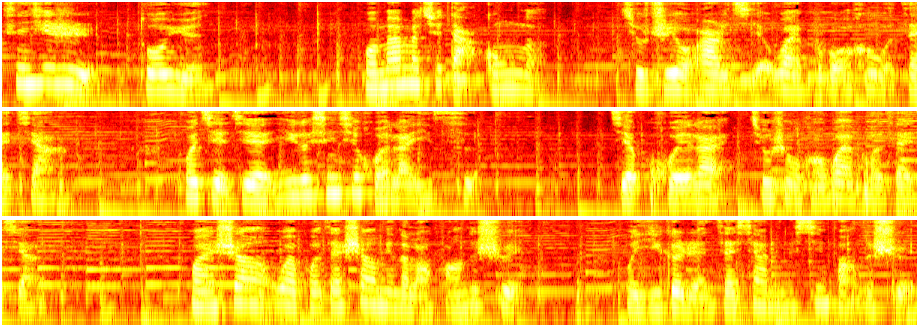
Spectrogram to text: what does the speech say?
星期日，多云。我妈妈去打工了，就只有二姐、外婆和我在家。我姐姐一个星期回来一次，姐不回来，就是我和外婆在家。晚上外婆在上面的老房子睡，我一个人在下面的新房子睡。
